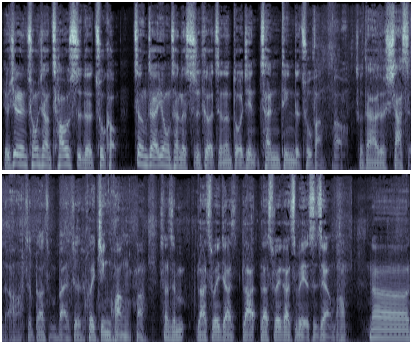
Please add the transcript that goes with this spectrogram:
有些人冲向超市的出口，正在用餐的食客只能躲进餐厅的厨房。哦，这大家就吓死了啊、哦！这不知道怎么办，就是会惊慌啊、哦。上次拉斯维加拉拉斯维加是不是也是这样嘛？那。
